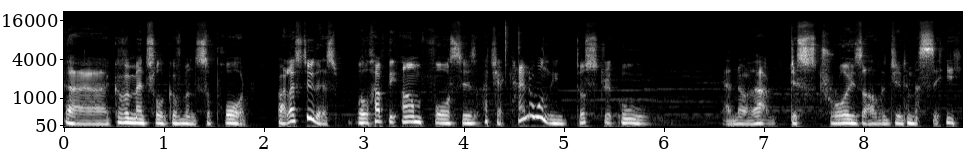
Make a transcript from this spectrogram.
uh, governmental government support. Right, let's do this. We'll have the armed forces. Actually, I kind of want the industrial... Ooh. Yeah, no, that destroys our legitimacy.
